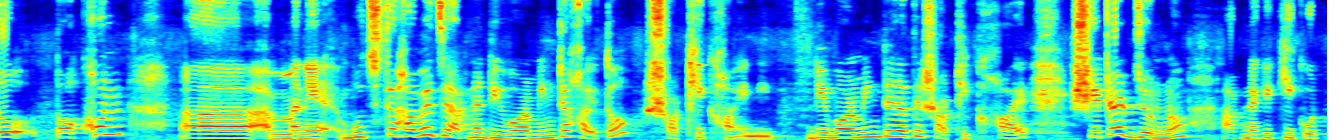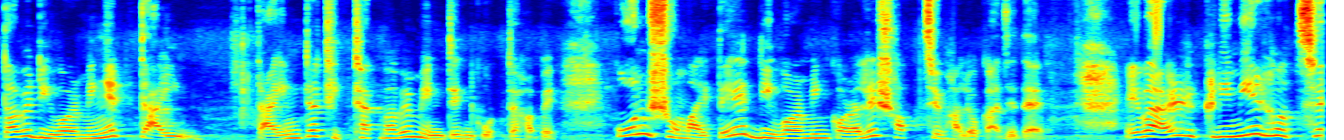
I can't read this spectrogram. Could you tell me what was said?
তো তখন মানে বুঝতে হবে যে আপনার ডিওয়ার্মিংটা হয়তো সঠিক হয়নি। ডিওয়ার্মিংটা যাতে সঠিক হয়, সেটার জন্য আপনাকে কি করতে হবে? ডিওয়ার্মিংয়ের টাইম। টাইমটা ঠিকঠাকভাবে মেনটেন করতে হবে। কোন সময়তে ডিওয়ার্মিং করালে সবচেয়ে ভালো কাজে দেয়? এবার ক্রিমির হচ্ছে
